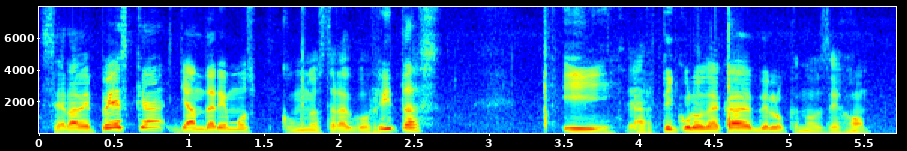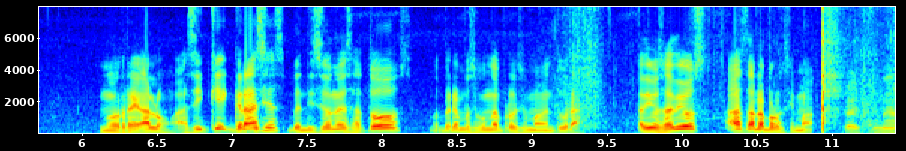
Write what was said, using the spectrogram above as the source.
Será de pesca, ya andaremos con nuestras gorritas y Sí. artículos de acá de lo que nos dejó. nos regaló. Así que gracias, bendiciones a todos. Nos veremos en una próxima aventura. Adiós, adiós. Hasta la próxima. Próxima.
